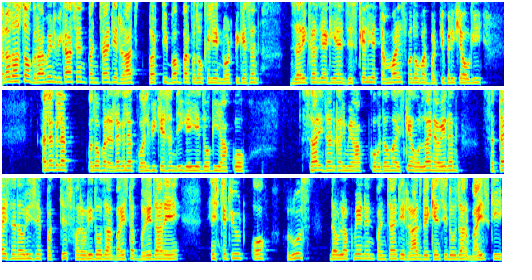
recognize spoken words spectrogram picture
हेलो दोस्तों, ग्रामीण विकास एवं पंचायती राज भर्ती बम पर पदों के लिए नोटिफिकेशन जारी कर दिया गया है, जिसके लिए चम्बालीस पदों पर भर्ती परीक्षा होगी। अलग अलग पदों पर अलग अलग क्वालिफिकेशन दी गई है, जो कि आपको सारी जानकारी मैं आपको बताऊँगा। इसके ऑनलाइन आवेदन 27 जनवरी से 25 फरवरी 2022 तक भरे जा रहे हैं। Institute of rural development and Panchayati Raj vacancy 2022 की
